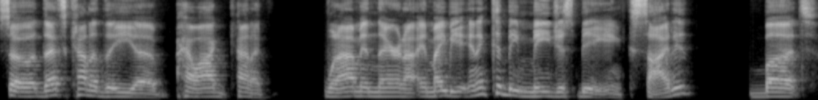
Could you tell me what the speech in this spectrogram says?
So that's kind of the uh, how I kind of when I'm in there, and I and maybe and it could be me just being excited, but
